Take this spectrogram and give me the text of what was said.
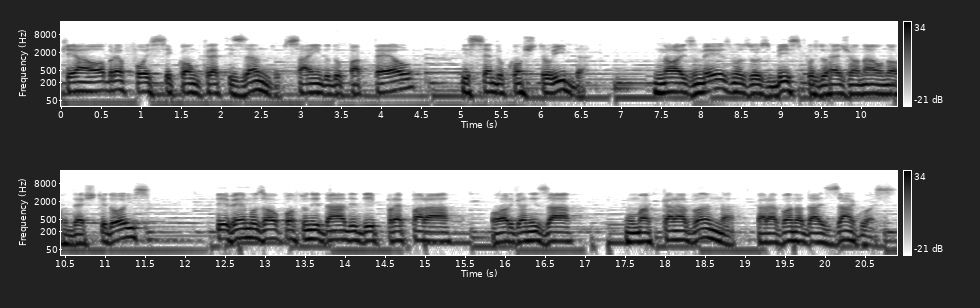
que a obra foi se concretizando, saindo do papel e sendo construída. Nós mesmos, os bispos do Regional Nordeste 2, tivemos a oportunidade de preparar, organizar uma caravana, caravana das águas,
